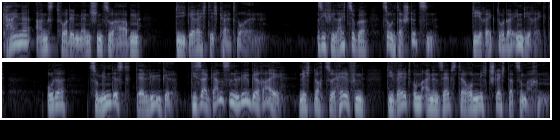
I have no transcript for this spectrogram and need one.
Keine Angst vor den Menschen zu haben, die Gerechtigkeit wollen sie vielleicht sogar zu unterstützen, direkt oder indirekt. Oder zumindest der Lüge, dieser ganzen Lügerei, nicht noch zu helfen, die Welt um einen selbst herum nicht schlechter zu machen.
